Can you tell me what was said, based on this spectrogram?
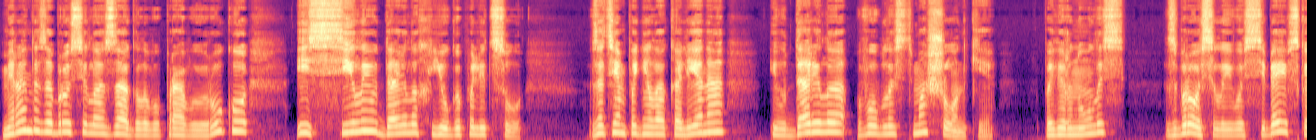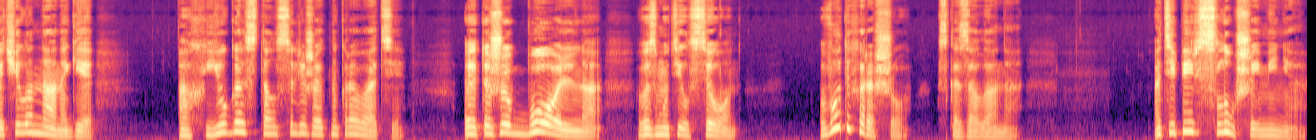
Миранда забросила за голову правую руку и с силой ударила Хьюго по лицу. Затем подняла колено и ударила в область мошонки. Повернулась, сбросила его с себя и вскочила на ноги, а Хьюго остался лежать на кровати. «Это же больно!» — возмутился он. «Вот и хорошо», — сказала она. А теперь слушай меня.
